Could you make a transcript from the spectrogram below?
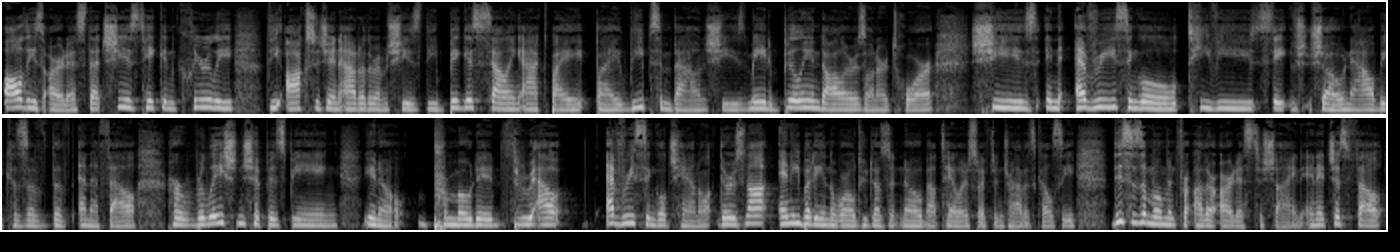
all these artists, that she has taken clearly the oxygen out of the room. She's the biggest selling act by, by leaps and bounds. She's made a billion dollars on her tour. She's in every single TV state show now because of the NFL. Her relationship is being, you know, promoted throughout every single channel. There's not anybody in the world who doesn't know about Taylor Swift and Travis Kelce. This is a moment for other artists to shine. And it just felt,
